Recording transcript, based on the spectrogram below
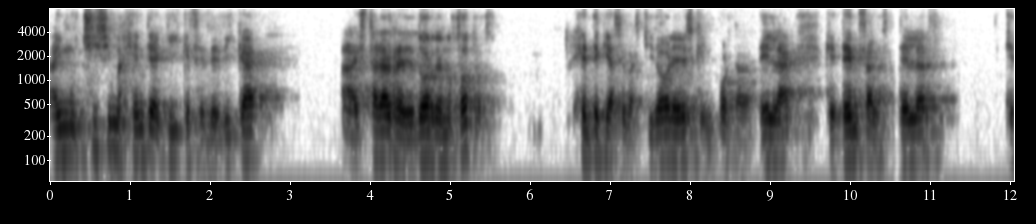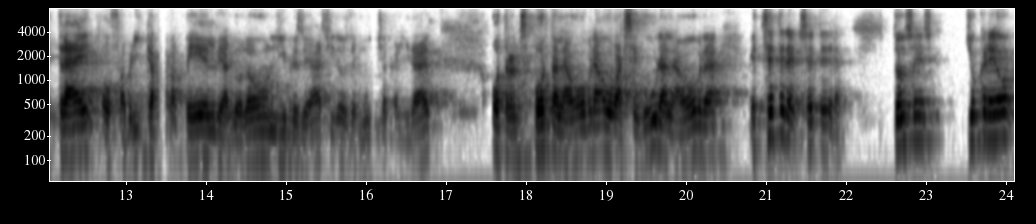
Hay muchísima gente aquí que se dedica a estar alrededor de nosotros. Gente que hace bastidores, que importa tela, que tensa las telas, que trae o fabrica papel de algodón libres de ácidos de mucha calidad, o transporta la obra o asegura la obra, etcétera, etcétera. Entonces, yo creo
